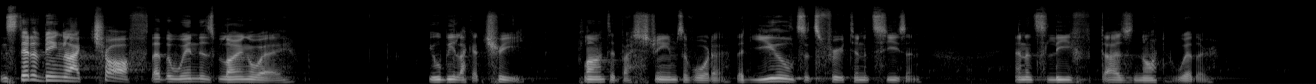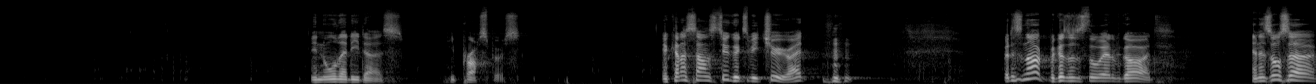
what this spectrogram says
Instead of being like chaff that the wind is blowing away, you'll be like a tree planted by streams of water that yields its fruit in its season, and its leaf does not wither. In all that he does, he prospers. It kind of sounds too good to be true, right? but it's not because it's the word of God. And it's also,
